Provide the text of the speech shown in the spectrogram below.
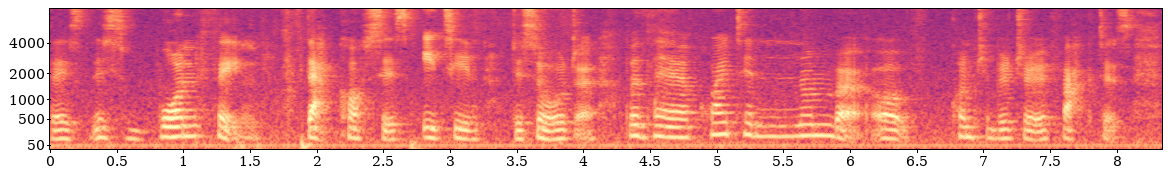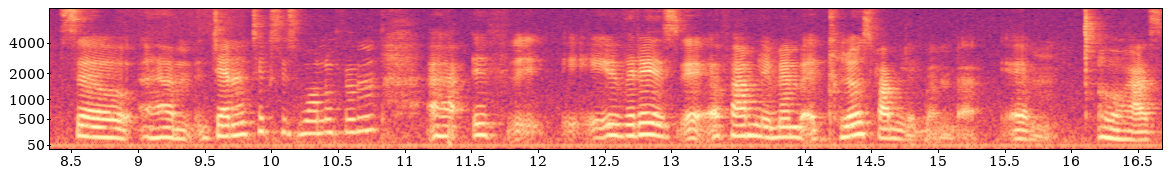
there's this one thing that causes eating disorder, but there are quite a number of contributory factors. So um, genetics is one of them. Uh, if if it is a family member, a close family member um, who has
